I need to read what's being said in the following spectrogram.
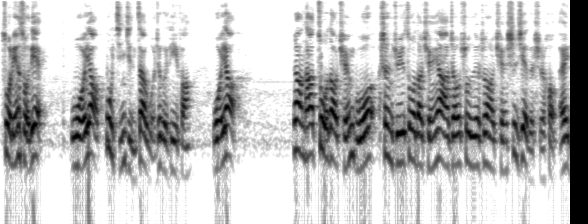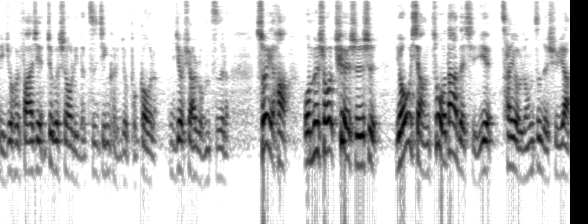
做连锁店，我要不仅仅在我这个地方，我要让它做到全国，甚至于做到全亚洲，甚至于做到全世界的时候，哎，你就会发现这个时候你的资金可能就不够了，你就需要融资了。所以哈，我们说确实是。有想做大的企业才有融资的需要，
